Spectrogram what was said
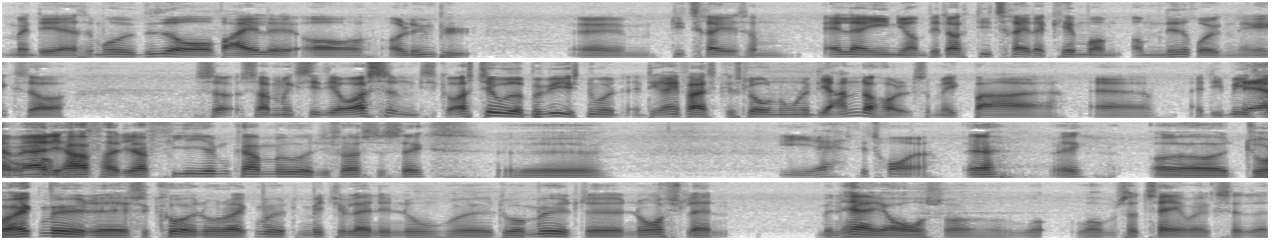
men det er altså mod Hvidovre, Vejle og, og Lyngby. Øh, de tre, som alle er enige om, det er nok de tre, der kæmper om, om nedrykning, ikke? Så, så, så man kan sige, det er også, de skal også til ud og bevise nu, at de rent faktisk skal slå nogle af de andre hold, som ikke bare er, er, er de mest Ja, hvad har de haft? Har de haft fire hjemmekampe ud af de første seks? Øh, Ja, det tror jeg. ja, ikke? Og du har ikke mødt øh, FCK endnu, du har ikke mødt Midtjylland endnu. Øh, du har mødt øh, Nordsjælland, men her i Aarhus, hvor, hvor, hvor man så taber, ikke? Så der,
